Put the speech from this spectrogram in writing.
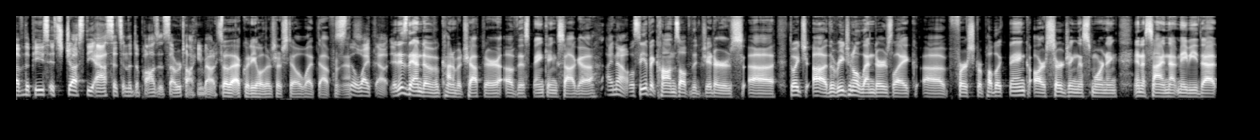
of the piece. It's just the assets and the deposits that we're talking about. Here. So the equity holders are still wiped out from this. Still wiped out. It is the end of kind of a chapter of this banking saga. I know. We'll see if it calms all the jitters. Uh, Deutsche, uh, the regional lenders like uh, First Republic Bank are surging this morning in a sign that maybe that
